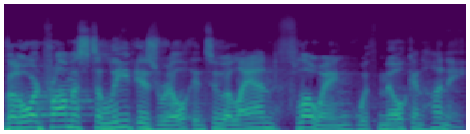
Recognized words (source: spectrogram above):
the Lord promised to lead Israel into a land flowing with milk and honey.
